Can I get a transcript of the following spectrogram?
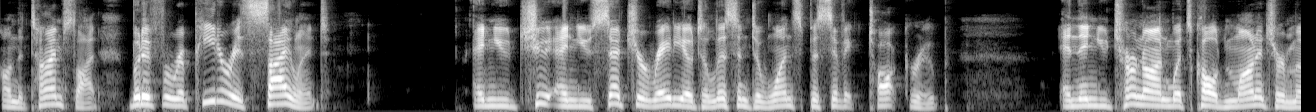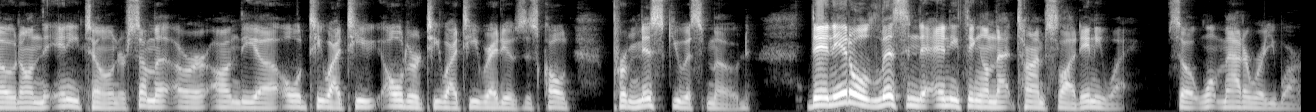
on the time slot. But if a repeater is silent and you and you set your radio to listen to one specific talk group, and then you turn on what's called monitor mode on the Anytone or some or on the uh, old TYT older TYT radios is called promiscuous mode. Then it'll listen to anything on that time slot anyway, so it won't matter where you are.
